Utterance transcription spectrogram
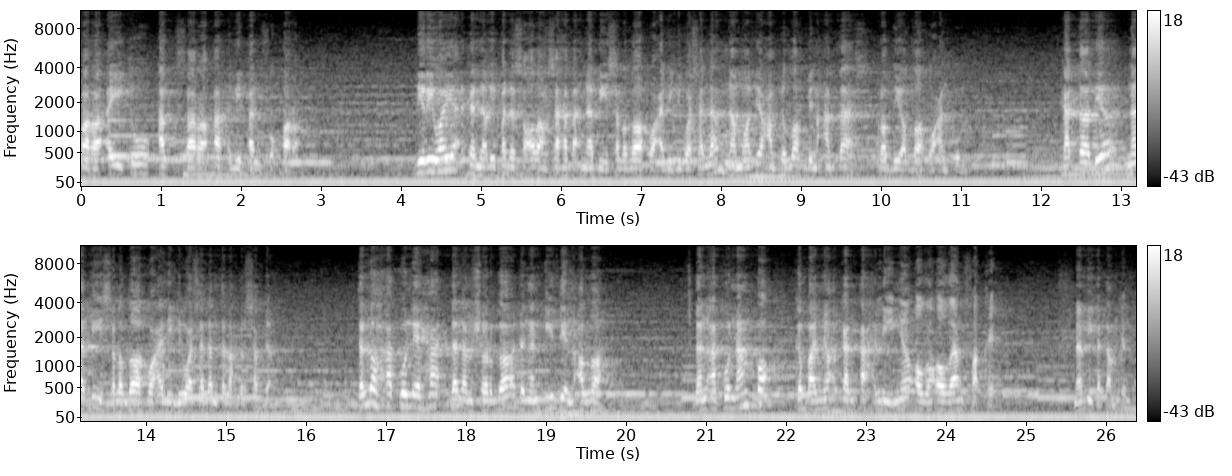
fara'aitu aktsara ahliha al-fuqara diriwayatkan daripada seorang sahabat Nabi sallallahu alaihi wasallam nama dia Abdullah bin Abbas radhiyallahu anhu kata dia Nabi sallallahu alaihi wasallam telah bersabda telah aku lihat dalam syurga dengan izin Allah dan aku nampak kebanyakan ahlinya orang-orang fakir. Nabi kata macam tu.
